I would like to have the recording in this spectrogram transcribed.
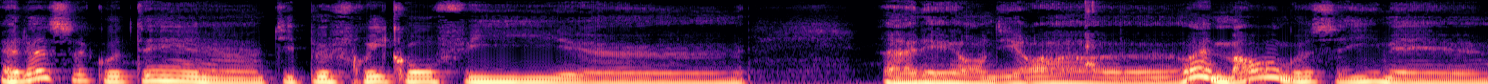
elle a ce côté un petit peu fruits confits. Euh, allez, on dira, euh, ouais, mangue aussi, mais euh,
